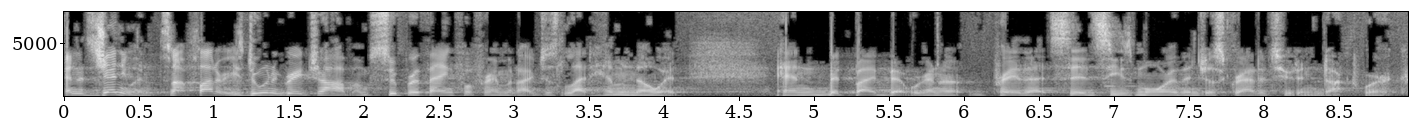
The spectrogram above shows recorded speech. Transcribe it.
And it's genuine. It's not flattery. He's doing a great job. I'm super thankful for him, but I just let him know it. And bit by bit, we're going to pray that Sid sees more than just gratitude and ductwork.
